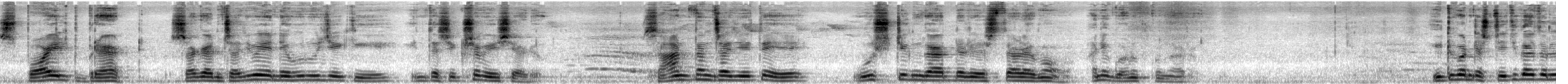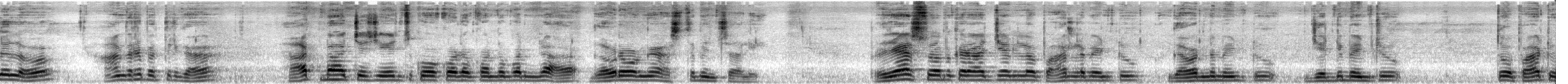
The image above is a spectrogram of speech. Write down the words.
స్పాయిల్డ్ బ్రాట్ సగం చదివే నెహ్రూజీకి ఇంత శిక్ష వేశాడు. శాంతం చదివితే ఊస్టింగ్ గార్డర్ వేస్తాడేమో అని గొనుక్కున్నారు. ఇటువంటి స్థితిగతులలో ఆంధ్రపత్రిక ఆత్మహత్య చేయించుకోకుండా కొంతమంది గౌరవంగా అస్తమించాలి. ప్రజాస్వామిక రాజ్యంలో పార్లమెంటు గవర్నమెంటు జడ్జిమెంటు తో పాటు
